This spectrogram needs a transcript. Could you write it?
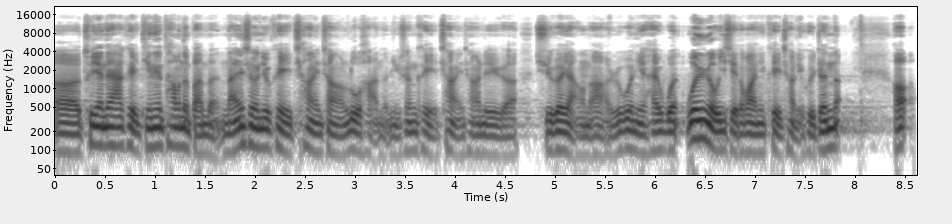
呃推荐大家可以听听他们的版本，男生就可以唱一唱鹿晗的，女生可以唱一唱这个徐歌阳的啊。如果你还温温柔一些的话，你可以唱李慧珍的。好，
